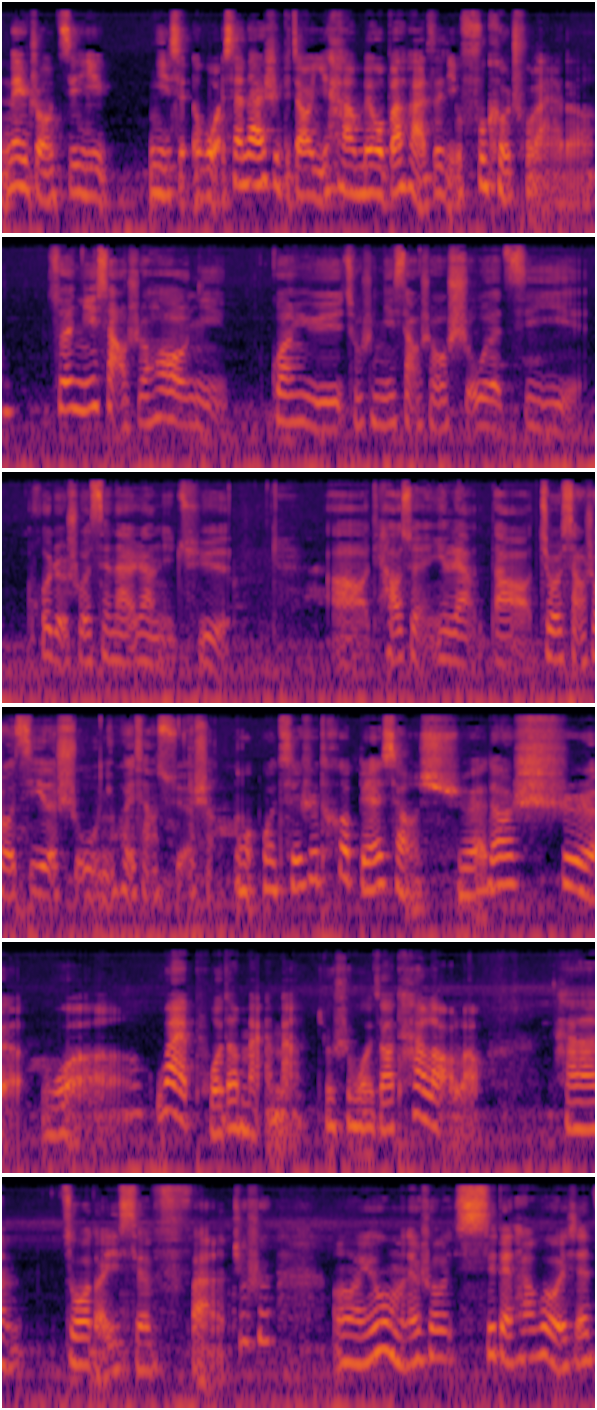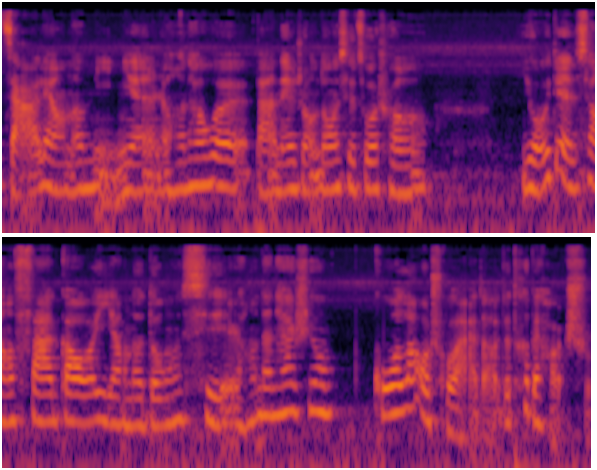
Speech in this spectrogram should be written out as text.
那种记忆，你现我现在是比较遗憾，没有办法自己复刻出来的。所以你小时候，你关于就是你小时候食物的记忆，或者说现在让你去啊挑选一两道就是小时候记忆的食物，你会想学什么？我我其实特别想学的是我外婆的买卖，就是我叫太姥姥，她做的一些饭，就是。嗯，因为我们那时候西北它会有一些杂粮的米面，然后它会把那种东西做成有点像发糕一样的东西，然后但它是用锅烙出来的，就特别好吃。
